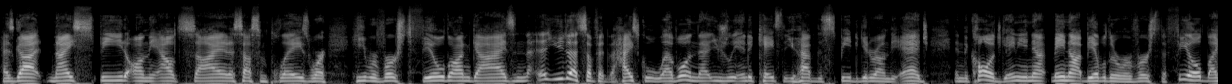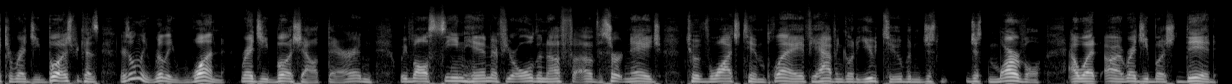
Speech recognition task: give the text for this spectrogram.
has got nice speed on the outside. I saw some plays where he reversed field on guys, and you do that stuff at the high school level, and that usually indicates that you have the speed to get around the edge. In the college game, you not, may not be able to reverse the field like a Reggie Bush because there's only really one Reggie Bush out there, and we've all seen him if you're old enough of a certain age to have watched him play. If you haven't, go to YouTube and just just marvel at what uh, Reggie Bush did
